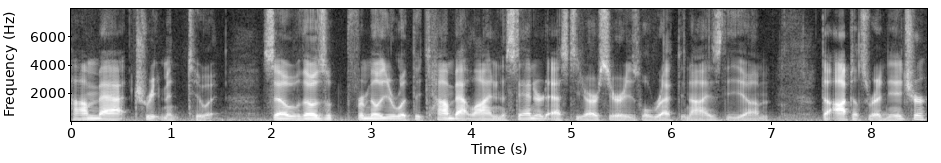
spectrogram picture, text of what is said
combat treatment to it. So those familiar with the combat line in the standard STR series will recognize the um, the optics ready nature.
